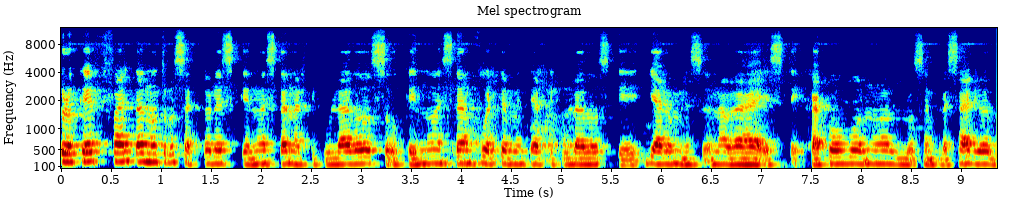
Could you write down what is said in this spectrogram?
Creo que faltan otros actores que no están articulados o que no están fuertemente articulados, que ya lo mencionaba este Jacobo, ¿no? Los empresarios,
